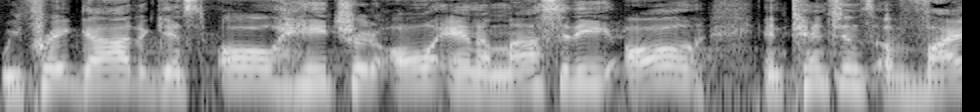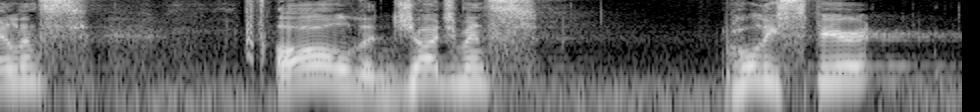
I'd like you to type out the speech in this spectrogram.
we pray, God, against all hatred, all animosity, all intentions of violence, all the judgments. Holy Spirit,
